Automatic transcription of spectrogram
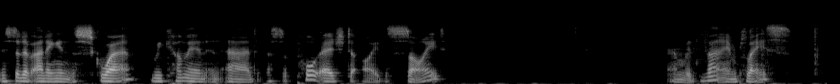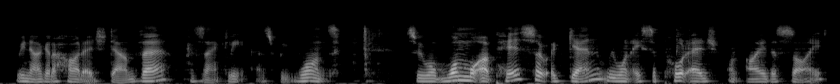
instead of adding in the square, we come in and add a support edge to either side. And with that in place, we now get a hard edge down there, exactly as we want. So we want one more up here, so again, we want a support edge on either side.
